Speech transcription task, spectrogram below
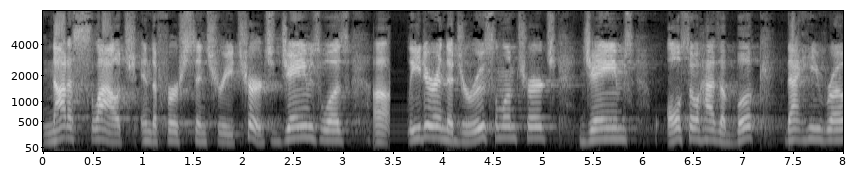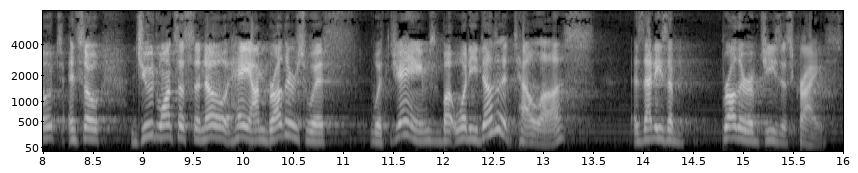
not a slouch in the first century church. James was a leader in the Jerusalem church. James also has a book that he wrote. And so Jude wants us to know, hey, I'm brothers with, with James, but what he doesn't tell us is that he's a brother of Jesus Christ.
